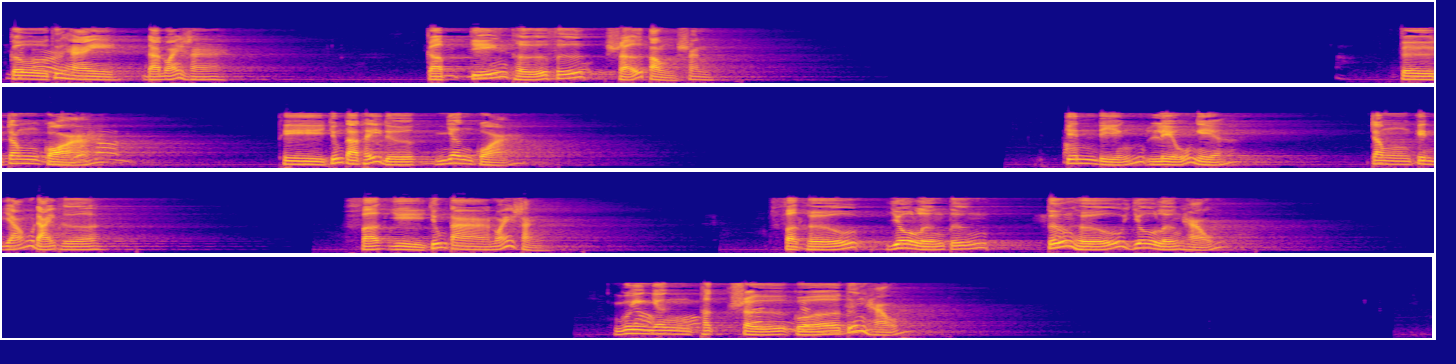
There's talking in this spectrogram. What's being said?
Câu thứ hai đã nói ra. Cập kiến thử phước sở tòng sanh. Từ trong quả thì chúng ta thấy được nhân quả. Kinh điển liễu nghĩa. Trong kinh giáo đại thừa, phật gì chúng ta nói rằng? Phật hữu vô lượng tướng tướng hữu vô lượng hảo. Nguyên nhân thật sự của tướng hảo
